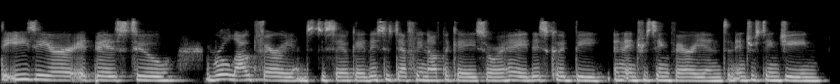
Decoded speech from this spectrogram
the easier it is to rule out variants to say, okay, this is definitely not the case, or hey, this could be an interesting variant, an interesting gene.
